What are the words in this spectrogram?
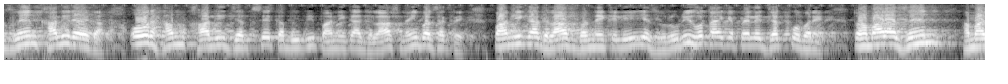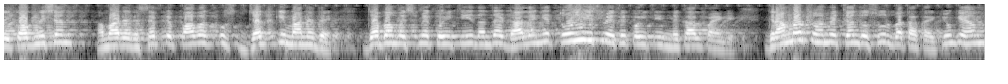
ذہن خالی رہے گا اور ہم خالی جگ سے کبھی بھی پانی کا گلاس نہیں بھر سکتے۔ پانی کا گلاس بھرنے کے لیے یہ ضروری ہوتا ہے کہ پہلے جگ کو بھریں۔ تو ہمارا ذہن، ہماری کوگنیشن ہمارے ریسپٹیو پاور اس جگ کی مانے دیں جب ہم اس میں کوئی چیز اندر ڈالیں گے تو ہی اس میں سے کوئی چیز نکال پائیں گے۔ گرامر تو ہمیں چند اصول بتاتا ہے، کیونکہ ہم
